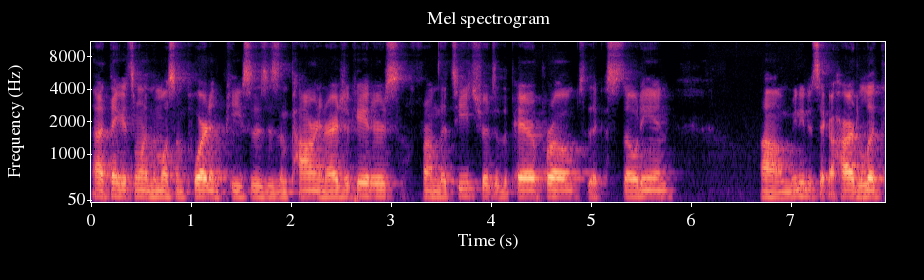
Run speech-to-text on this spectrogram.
I think it's one of the most important pieces is empowering our educators from the teacher to the parapro to the custodian. Um, we need to take a hard look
